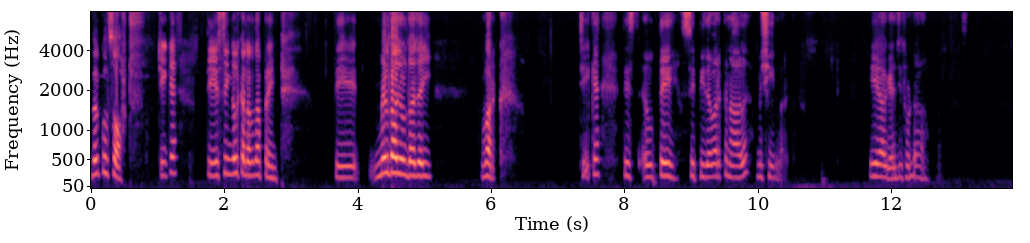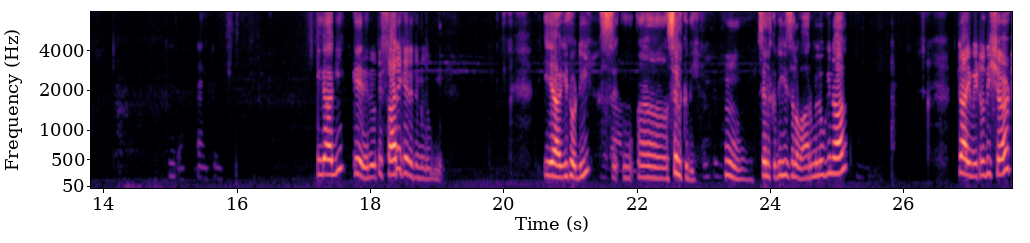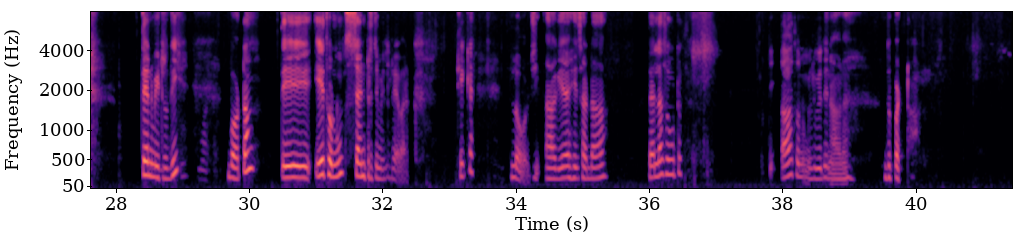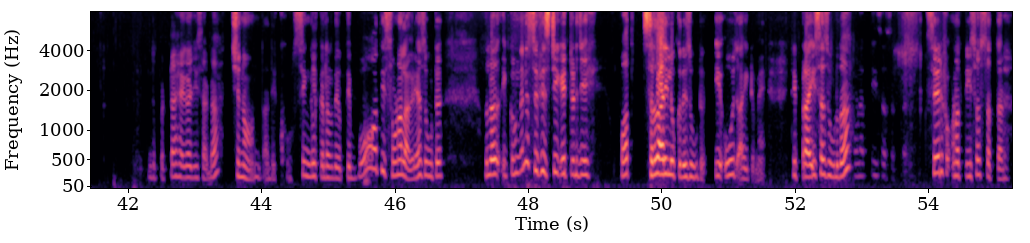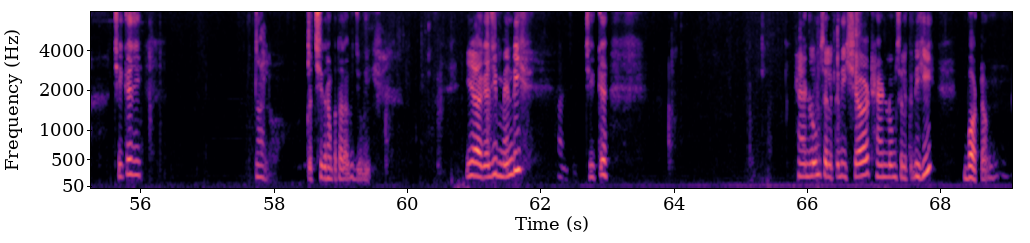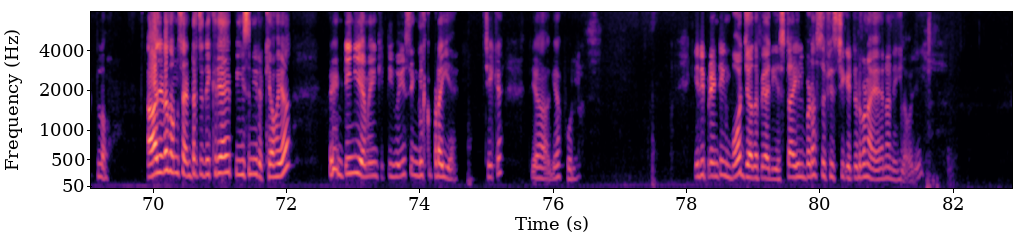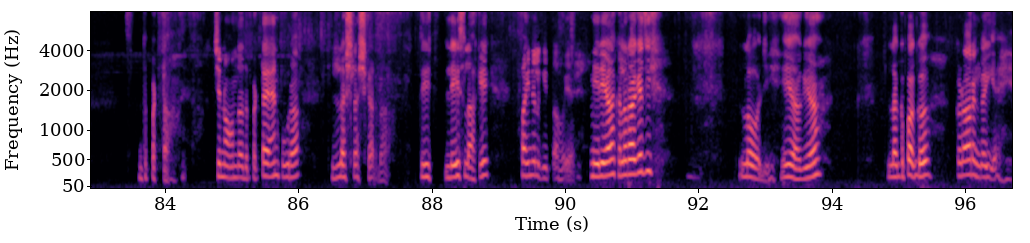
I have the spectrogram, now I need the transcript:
ਬਿਲਕੁਲ ਸੌਫਟ ਠੀਕ ਹੈ? ਤੇ ਸਿੰਗਲ ਕਲਰ ਦਾ ਪ੍ਰਿੰਟ ਤੇ ਮਿਲਦਾ ਜੁਲਦਾ ਜਾਈ ਵਰਕ ਠੀਕ ਹੈ? ਤੇ ਉੱਤੇ ਸਿੱਪੀ ਦਾ ਵਰਕ ਨਾਲ ਮਸ਼ੀਨ ਵਰਕ ਇਹ ਆ ਗਿਆ ਜੀ ਤੁਹਾਡਾ। ਐਂਕਰਿੰਗ ਆ ਗਈ ਘੇਰੇ ਦੇ ਉੱਤੇ ਸਾਰੇ ਘੇਰੇ ਤੇ ਮਿਲੂਗੀ। ਇਹ ਆ ਗਈ ਤੁਹਾਡੀ ਸਿਲਕ ਦੀ। ਹੂੰ ਸਿਲਕ ਦੀ ਹੀ ਸਲਵਾਰ ਮਿਲੂਗੀ ਨਾਲ। 2.5 ਮੀਟਰ ਦੀ ਸ਼ਰਟ 3 ਮੀਟਰ ਦੀ ਬਾਟਮ ਤੇ ਇਹ ਤੁਹਾਨੂੰ ਸੈਂਟਰ 'ਚ ਮਿਲ ਰਿਹਾ ਵਰਕ। ਠੀਕ ਹੈ? ਲਓ ਜੀ ਆ ਗਿਆ ਇਹ ਸਾਡਾ ਪਹਿਲਾ ਸੂਟ। ਤੇ ਆਹ ਤੁਹਾਨੂੰ ਮਿਲੂ ਇਹਦੇ ਨਾਲ ਦੁਪੱਟਾ। ਦੁਪੱਟਾ ਹੈਗਾ ਜੀ ਸਾਡਾ ਚਨੌਨ ਦਾ ਦੇਖੋ। ਸਿੰਗਲ ਕਲਰ ਦੇ ਉੱਤੇ ਬਹੁਤ ਹੀ ਸੋਹਣਾ ਲੱਗ ਰਿਹਾ ਸੂਟ। ਮਤਲਬ ਇੱਕ ਹੁੰਦੇ ਨਾ ਸੋਫਿਸਟੀਕੇਟਡ ਜੇ ਬਹੁਤ ਸਰਦਾਰੀ ਲੁੱਕ ਦੇ ਸੂਟ ਇਹ ਉਹ ਆਈਟਮ ਹੈ। ਤੇ ਪ੍ਰਾਈਸ ਹੈ ਸੂਟ ਦਾ 2970 ਸਿਰਫ 2970 ਠੀਕ ਹੈ ਜੀ। ਆ ਲਓ ਅੱਛੀ ਤਰ੍ਹਾਂ ਪਤਾ ਲੱਗ ਜੂਗੀ। ਇਹ ਆ ਗਿਆ ਜੀ ਮਹਿੰਦੀ। ਹਾਂਜੀ। ਠੀਕ ਹੈ। ਹੈਂਡਲੂਮ ਸਿਲਕ ਦੀ ਸ਼ਰਟ ਹੈਂਡਲੂਮ ਸਿਲਕ ਦੀ ਹੀ ਬਾਟਮ ਲਓ ਆ ਜਿਹੜਾ ਤੁਹਾਨੂੰ ਸੈਂਟਰ 'ਚ ਦਿਖ ਰਿਹਾ ਇਹ ਪੀਸ ਨਹੀਂ ਰੱਖਿਆ ਹੋਇਆ। ਪ੍ਰਿੰਟਿੰਗ ਹੀ ਐਵੇਂ ਕੀਤੀ ਹੋਈ ਹੈ ਸਿੰਗਲ ਕਪੜਾ ਹੀ ਹੈ। ਠੀਕ ਹੈ। ਤੇ ਆ ਗਿਆ ਫੁੱਲ। ਇਹਦੀ ਪ੍ਰਿੰਟਿੰਗ ਬਹੁਤ ਜ਼ਿਆਦਾ ਪਿਆਰੀ ਹੈ ਸਟਾਈਲ ਬੜਾ ਸੋਫਿਸਟੀਕੇਟਡ ਬਣਾਇਆ ਇਹਨਾਂ ਨੇ। ਲਓ ਜੀ। ਦੁਪੱਟਾ ਚਨੌਨ ਦਾ ਦੁਪੱਟਾ ਐਨ ਪੂਰਾ ਲਸ਼ ਲਸ਼ ਕਰਦਾ। ਤੇ ਲੇਸ ਲਾ ਕੇ ਫਾਈਨਲ ਕੀਤਾ ਹੋਇਆ ਹੈ। ਮੇਰੇ ਵਾਲਾ ਕਲਰ ਆ ਗਿਆ ਜੀ। ਲਓ ਜੀ, ਇਹ ਆ ਗਿਆ। ਲਗਭਗ ਕੜਾ ਰੰਗਾ ਹੀ ਹੈ ਇਹ।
